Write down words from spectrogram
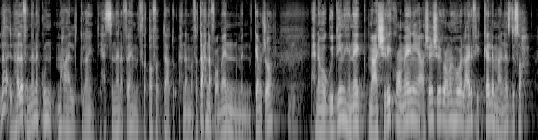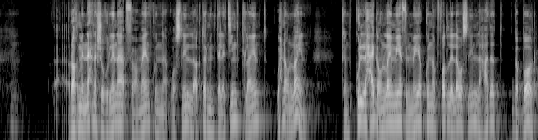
لا الهدف إن أنا أكون مع ال client يحس إن أنا فاهم الثقافة بتاعته. إحنا لما فتحنا في عمان من كام شهر إحنا موجودين هناك مع شريك عماني عشان الشريك العماني هو اللي عارف يتكلم مع الناس دي صح. رغم إن إحنا شغلنا في عمان كنا واصلين لأكتر من 30 client وإحنا اونلاين كان كل حاجة اونلاين 100% وكنا بفضل الله واصلين لعدد جبار.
